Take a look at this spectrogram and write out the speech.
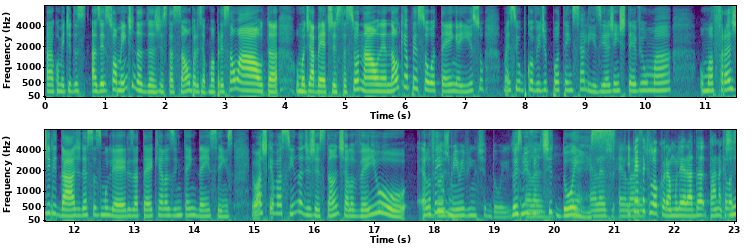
acometidas às vezes somente da, da gestação, por exemplo, uma pressão alta, uma diabetes gestacional, né? Não que a pessoa tenha isso, mas se o Covid potencialize. E a gente teve uma uma fragilidade dessas mulheres até que elas entendessem isso. Eu acho que a vacina de gestante, ela veio, ela veio 2022. 2022. Elas, é, elas, E pensa que loucura, a mulherada tá naquela Gente.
